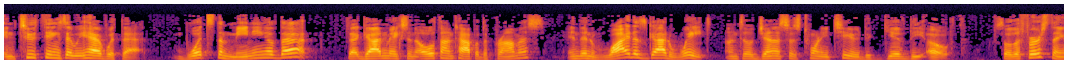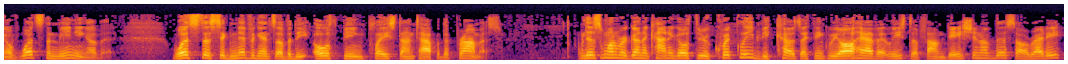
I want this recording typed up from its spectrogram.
And two things that we have with that what's the meaning of that? That God makes an oath on top of the promise? And then why does God wait until Genesis 22 to give the oath? So, the first thing of what's the meaning of it? What's the significance of the oath being placed on top of the promise? This one we're going to kind of go through quickly because I think we all have at least a foundation of this already.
